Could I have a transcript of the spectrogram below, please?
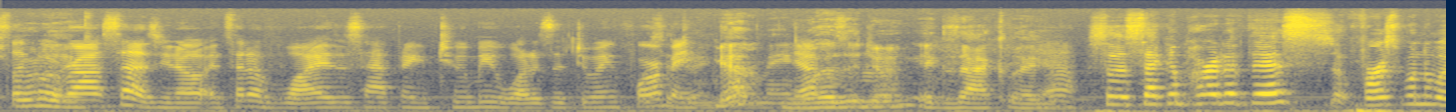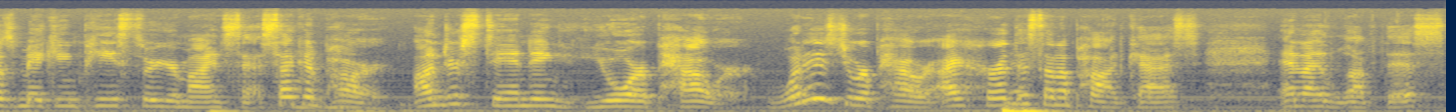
It's like what Totally. Ross says, you know, instead of why is this happening to me, what is it doing for What's it me? doing Yeah. for me? Yep. What is it mm-hmm. doing? Exactly. Yeah. So the second part of this, so first one was making peace through your mindset. 2nd mm-hmm. part, understanding your power. What is your power? I heard this on a podcast and I love this.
